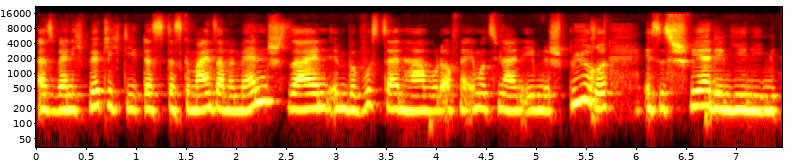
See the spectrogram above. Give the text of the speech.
also wenn ich wirklich die, das, das gemeinsame Menschsein im Bewusstsein habe oder auf einer emotionalen Ebene spüre, ist es schwer, denjenigen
